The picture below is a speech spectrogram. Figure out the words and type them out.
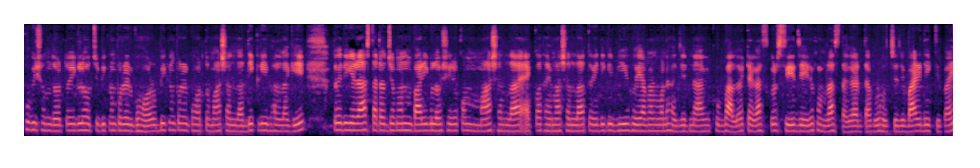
খুবই খুবই সুন্দর। তো এগুলো হচ্ছে বিক্রমপুরের ঘর। বিক্রমপুরের ঘর তো মাশাল্লাহ দেখলেই ভালো লাগে। তো এদিকে রাস্তাটা যেমন বাড়িগুলো সেরকম মাশাল্লাহ এক কথায় মাশাল্লাহ তো এদিকে বিয়ে হয়ে আমার মনে হয় যে, না, আমি খুব ভালো একটা কাজ করছি যে, এরকম রাস্তাঘাট, তারপর হচ্ছে যে, বাড়ি দেখতে পাই।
